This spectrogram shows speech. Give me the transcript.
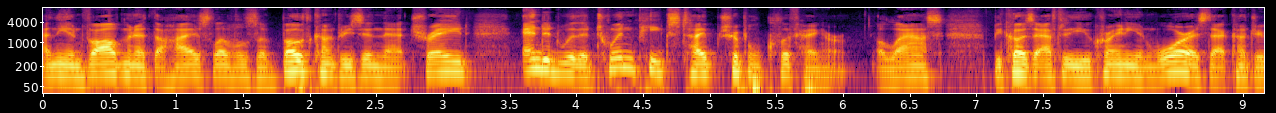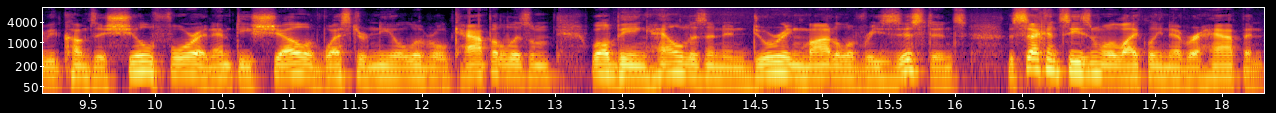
and the involvement at the highest levels of both countries in that trade, ended with a Twin Peaks type triple cliffhanger. Alas, because after the Ukrainian war, as that country becomes a shill for an empty shell of Western neoliberal capitalism, while being held as an enduring model of resistance, the second season will likely never happen,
